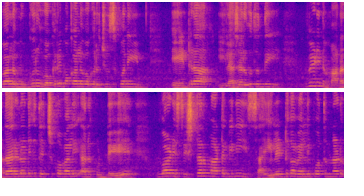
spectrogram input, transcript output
వాళ్ళ ముగ్గురు ఒకరి ముఖాలు ఒకరు చూసుకొని ఏంట్రా ఇలా జరుగుతుంది? వీడిని మన దారిలోనికి తెచ్చుకోవాలి అనుకుంటే వాడి సిస్టర్ మాట విని సైలెంట్గా వెళ్ళిపోతున్నాడు.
